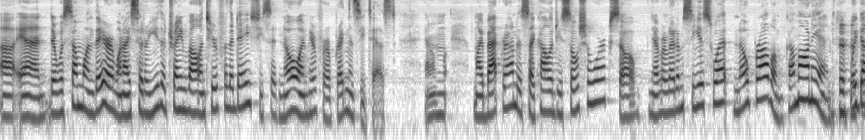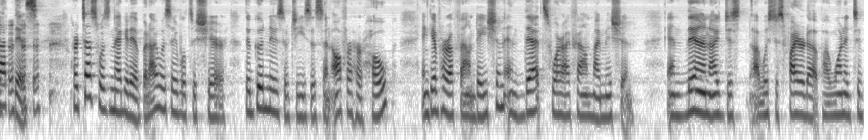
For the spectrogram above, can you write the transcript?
Uh, and there was someone there when I said, Are you the trained volunteer for the day? She said, No, I'm here for a pregnancy test. And my background is psychology social work, so never let them see you sweat. No problem. Come on in. We got this. her test was negative, but I was able to share the good news of Jesus and offer her hope and give her a foundation, and that's where I found my mission. And then I just I was just fired up. I wanted to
